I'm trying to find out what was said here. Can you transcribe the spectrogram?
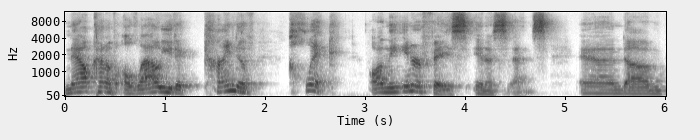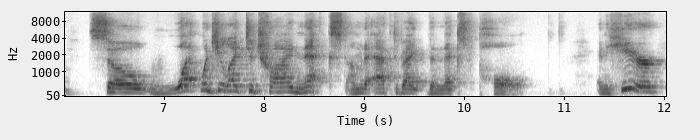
now kind of allow you to kind of click on the interface in a sense. And um, so what would you like to try next? I'm going to activate the next poll. And here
